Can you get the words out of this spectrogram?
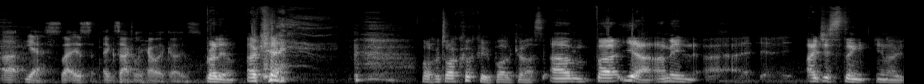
Uh, yes, that is exactly how it goes. Brilliant. Okay. Welcome to our cuckoo podcast. Um, but yeah, I mean, uh, I just think you know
